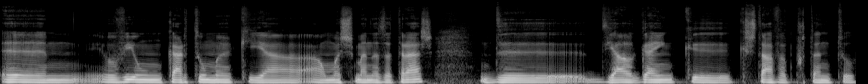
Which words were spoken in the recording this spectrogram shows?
Eu vi um cartoon aqui há, há umas semanas atrás de, de alguém que, que estava, portanto,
